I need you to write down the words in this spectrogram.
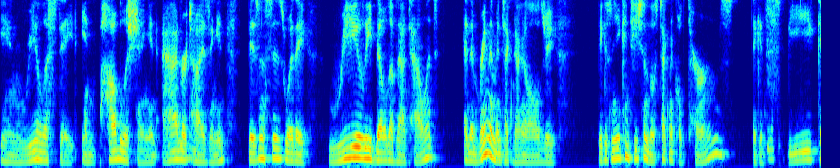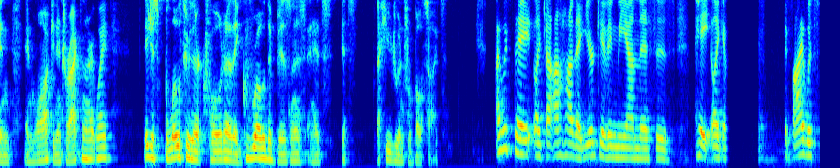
in real estate, in publishing, in mm-hmm. advertising, in businesses where they really build up that talent and then bring them in technology because when you can teach them those technical terms, they can speak and and walk and interact in the right way. They just blow through their quota. They grow the business, and it's it's a huge win for both sides. I would say like the aha that you're giving me on this is, hey, like if if I was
